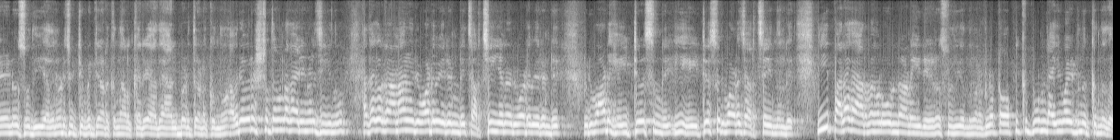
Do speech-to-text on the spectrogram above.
രേണു സുധി അതിനോട് ചുറ്റിപ്പറ്റി നടക്കുന്ന ആൾക്കാർ അത് ആൽബെടുത്ത് നടക്കുന്നു. അവരവരുടെ ഇഷ്ടത്തിനുള്ള കാര്യങ്ങൾ ചെയ്യുന്നു. അതൊക്കെ കാണാൻ ഒരുപാട് പേരുണ്ട്. ചർച്ച ചെയ്യാൻ ഒരുപാട് പേരുണ്ട്. ഒരുപാട് ഹേറ്റേഴ്സ് ഉണ്ട്. ഈ ഹേറ്റേഴ്സ് ഒരുപാട് ചർച്ച ചെയ്യുന്നുണ്ട്. ഈ പല കാരണങ്ങൾ കൊണ്ടാണ് ഈ രേണു സുധി എന്ന് പറഞ്ഞിട്ടുള്ള ടോപ്പിക് ഇപ്പോഴും ലൈവായിട്ട് നിൽക്കുന്നത്.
